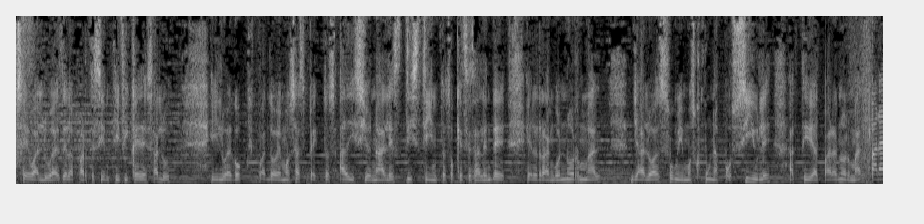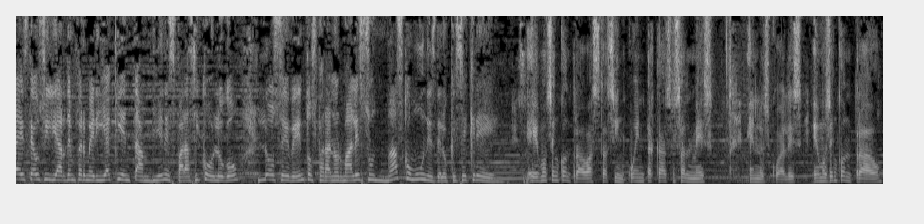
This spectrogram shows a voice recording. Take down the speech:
Se evalúa desde la parte científica y de salud salud y luego cuando vemos aspectos adicionales distintos o que se salen de el rango normal, ya lo asumimos como una posible actividad paranormal. Para este auxiliar de enfermería, quien también es parapsicólogo, los eventos paranormales son más comunes de lo que se cree. Hemos encontrado hasta 50 casos al mes en los cuales hemos encontrado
